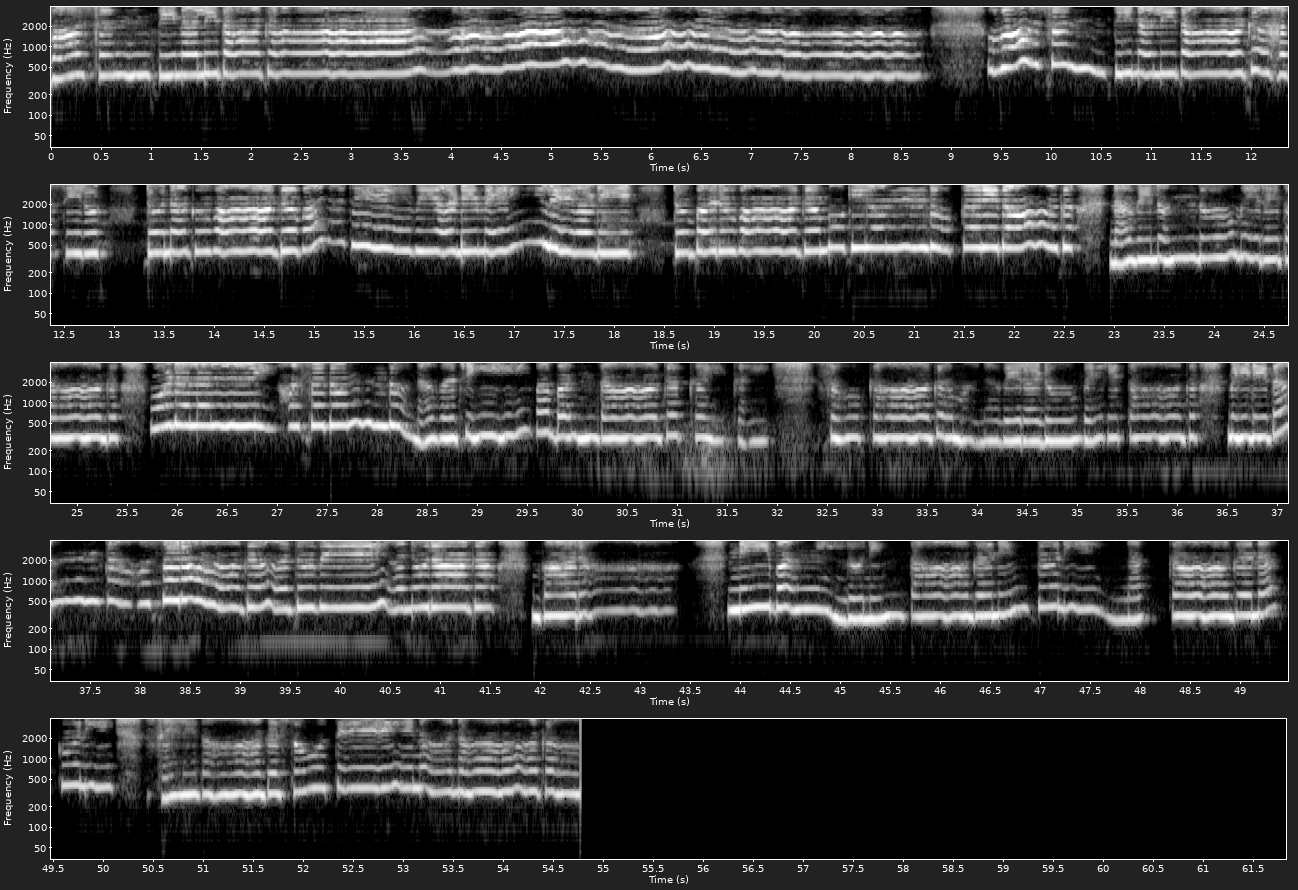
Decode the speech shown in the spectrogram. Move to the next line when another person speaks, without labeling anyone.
ವಾಸಂತಿ ನಲಿದಾಗ ವಾಸಂತಿ ನಲಿದಾಗ ಹಸಿರುಟ್ಟು ನಗುವಾಗ ವನದೇವಿ ಅಡಿ ಮೇಲೆ ಅಡಿಯಿಟ್ಟು ಬರುವಾಗ ಮುಗಿಲೊಂದು ಕರೆದಾಗ ನವಿಲೊಂದು ಮೆರೆದಾಗ ಒಡಲ ಜೀವ ಬಂದಾಗ ಕೈ ಕೈ ಸೋಕಾಗ ಮನವೆರಡು ಬೆರೆತಾಗ ಮಿಡಿದಂತ ಹೊಸರಾಗ ಅದುವೇ ಅನುರಾಗ ಬಾರ ನೀ ಬಂದು ನಿಂತಾಗ ನಿಂತು ನೀ ನಕ್ಕಾಗ ನಕ್ಕು ನೀ ಸೆಳೆದಾಗ ಸೋತೇ ನಾನಾಗ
